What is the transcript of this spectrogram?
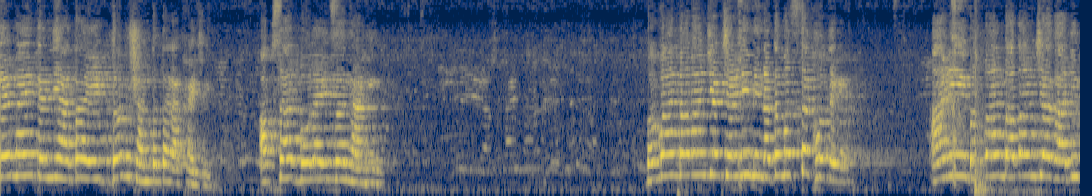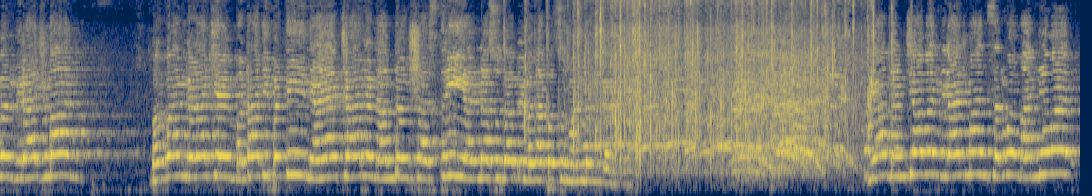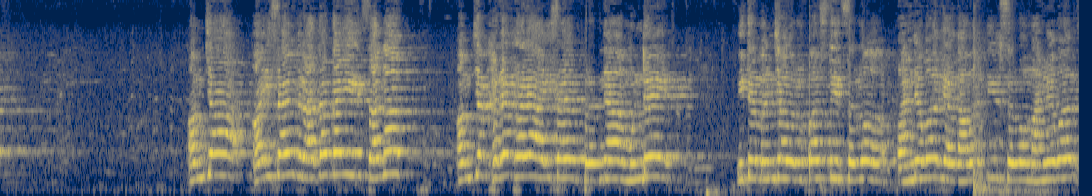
प्रेम आहे त्यांनी आता एकदम शांतता राखायची. आपसात बोलायचं नाही. भगवान बाबांच्या चरणी मी नतमस्तक होते. आणि भगवान बाबांच्या गादीवर विराजमान भगवान गडाचे मठाधिपती न्यायाचार्य नामदेव शास्त्री यांना सुद्धा मी मनापासून वंदन करते या मंचावर विराजमान सर्व मान्यवर आमच्या आईसाहेब राधाताई सानप आमच्या खऱ्या खऱ्या आईसाहेब प्रज्ञा मुंडे इथे मंचावर उपस्थित सर्व मान्यवर या गावातील सर्व मान्यवर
